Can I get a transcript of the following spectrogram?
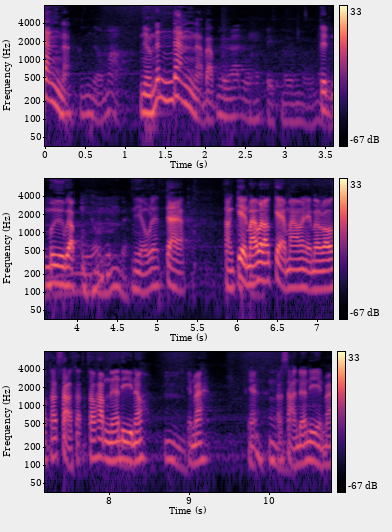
น่นๆอะๆเหนียวมากเหนียวแน่นๆอะแบบนี่ฮะดูครับติดมือหมู ติดมือแบบเหนียวนึบเลย เหนียวเลยแต่สังเกตไหมว่าเราแกะมาเนี่ยเรารักษาสภาพเนื้อดีเนาะอืมเห็นไหมเนี่ยรักษาเนื้อดีเห็นไหม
